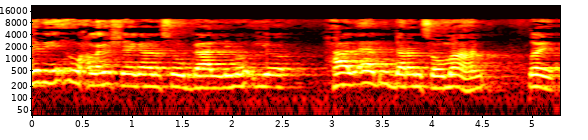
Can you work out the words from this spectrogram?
Nebiga in wax laga sheegaana sow gaalnimo iyo xaal aad u daran sow ma ahan. Ayb.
